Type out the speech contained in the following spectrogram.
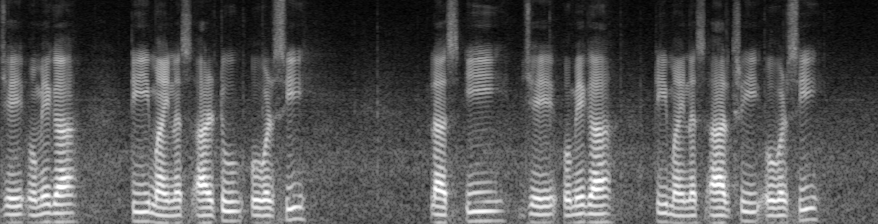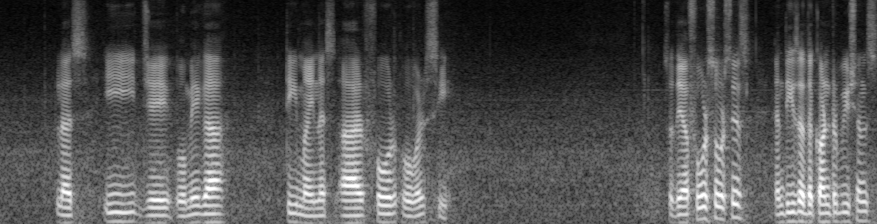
j omega t minus r 2 over c plus E j omega t minus r 3 over c plus E j omega t minus r 4 over c. So, there are 4 sources and these are the contributions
